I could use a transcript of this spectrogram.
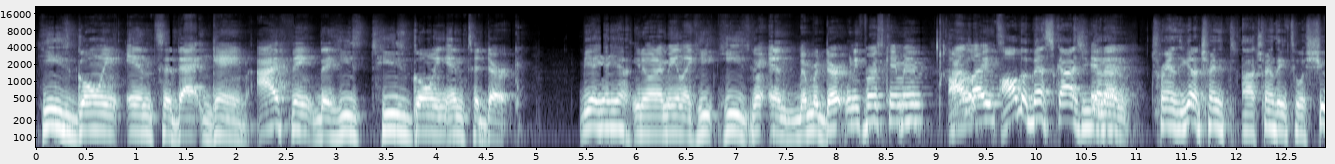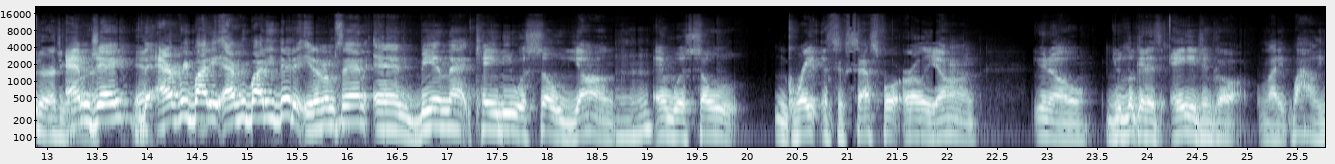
he's going into that game. I think that he's he's going into Dirk. Yeah, yeah, yeah. You know what I mean? Like he he's and remember Dirk when he first came in all, the, highlights. all the best guys, you gotta then- trans, you gotta trans, uh, translate to a shooter. as you go. MJ, Yeah. the- everybody, everybody did it. You know what I'm saying? And being that KD was so young Mm-hmm. and was so great and successful early on, you know, you look at his age and go like, wow, he,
